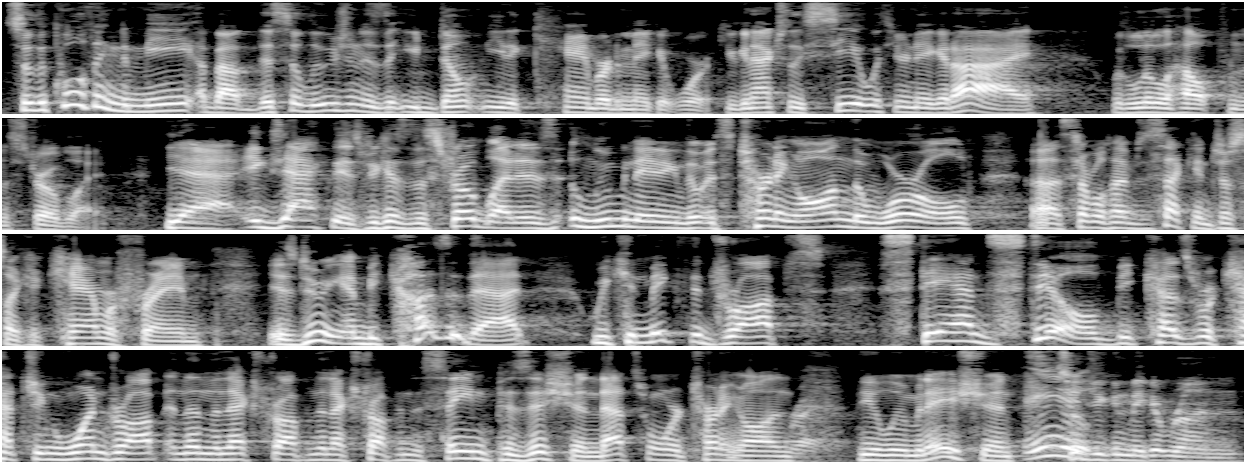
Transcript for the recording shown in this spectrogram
So the cool thing to me about this illusion is that you don't need a camera to make it work. You can actually see it with your naked eye with a little help from the strobe light. Yeah, exactly. It's because the strobe light is illuminating, the, it's turning on the world uh, several times a second, just like a camera frame is doing. And because of that, we can make the drops stand still because we're catching one drop and then the next drop and the next drop in the same position. That's when we're turning on Right. the illumination. And So- you can make it run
